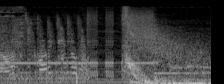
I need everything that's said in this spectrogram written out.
直す機能。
